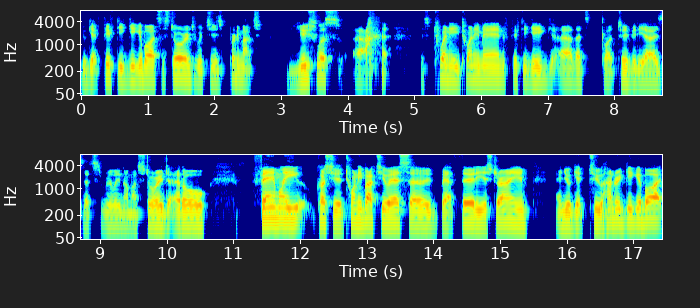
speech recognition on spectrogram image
You'll get 50 gigabytes of storage, which is pretty much useless. Uh, it's 20 20 man, 50 gig. Uh, that's like two videos. That's really not much storage at all. Family costs you 20 bucks US, so about 30 Australian, and you'll get 200 gigabyte.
